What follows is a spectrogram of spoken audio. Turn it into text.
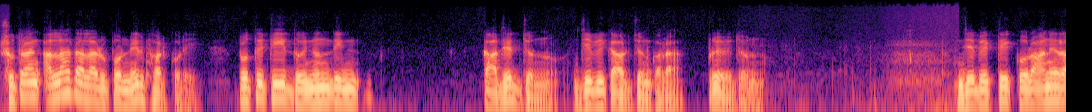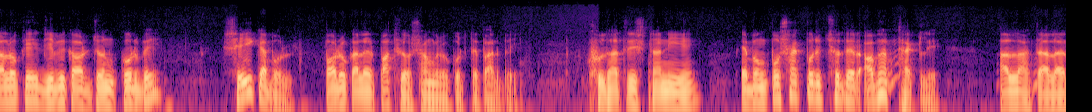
সুতরাং আল্লাহ তালার উপর নির্ভর করে প্রতিটি দৈনন্দিন কাজের জন্য, জীবিকা অর্জন করা প্রয়োজন। যে ব্যক্তি কোরআনের আলোকে জীবিকা অর্জন করবে, সেই কেবল পরকালের পাথেও সংগ্রহ করতে পারবে। ক্ষুধা তৃষ্ণা নিয়ে এবং পোশাক পরিচ্ছদের অভাব থাকলে আল্লাহ তালার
